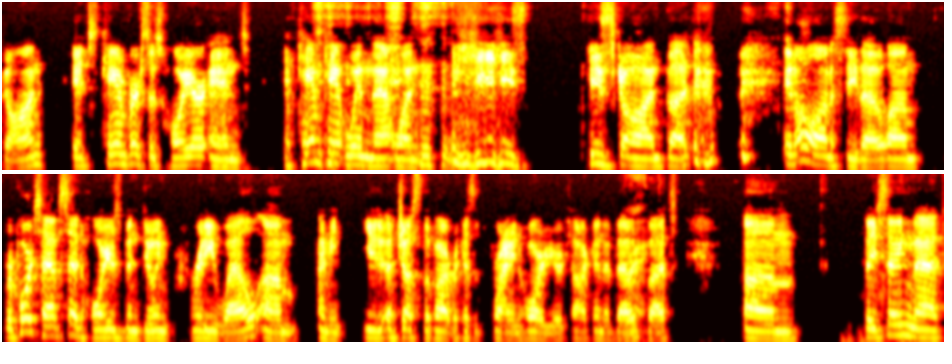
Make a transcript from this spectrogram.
gone. It's Cam versus Hoyer, and if Cam can't win that one, he's he's gone. But in all honesty, though, um, reports have said Hoyer's been doing pretty well. Um, I mean, you adjust the bar because it's Brian Hoyer you're talking about, right. but um, they're saying that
